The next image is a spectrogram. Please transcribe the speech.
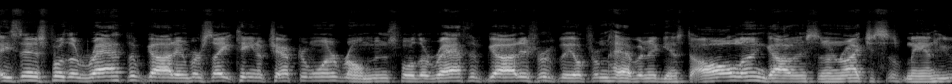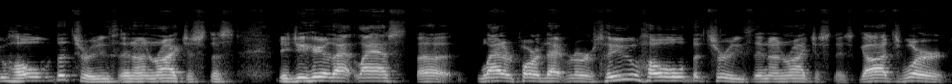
he says, For the wrath of God, in verse 18 of chapter 1 of Romans, for the wrath of God is revealed from heaven against all ungodliness and unrighteousness of men who hold the truth in unrighteousness. Did you hear that last, uh, latter part of that verse? Who hold the truth in unrighteousness? God's word.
